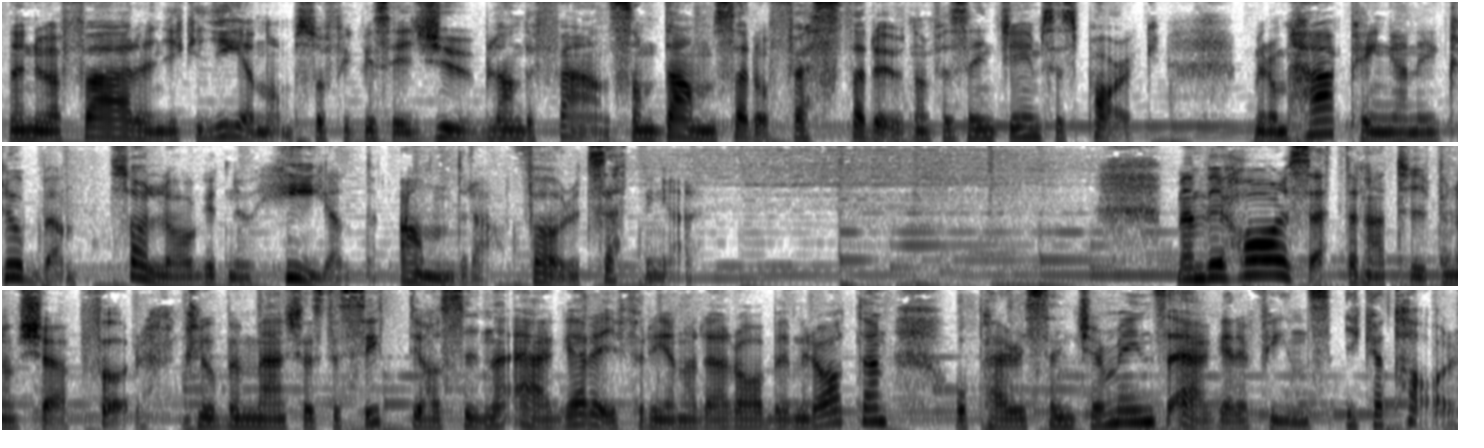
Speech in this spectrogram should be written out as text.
När nu affären gick igenom så fick vi se jublande fans som dansade och festade utanför St. James's Park. Med de här pengarna i klubben så har laget nu helt andra förutsättningar. Men vi har sett den här typen av köp förr. Klubben Manchester City har sina ägare i Förenade Arabemiraten och Paris Saint-Germains ägare finns i Qatar.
